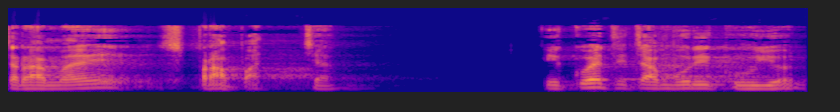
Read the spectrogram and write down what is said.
ceramai seprapat jam. Iku dicampuri guyon.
